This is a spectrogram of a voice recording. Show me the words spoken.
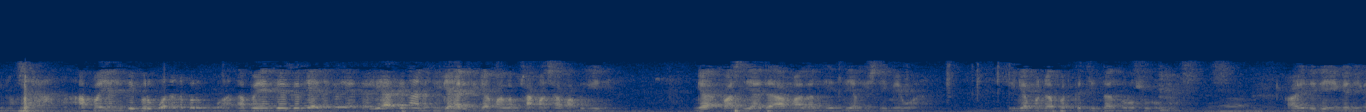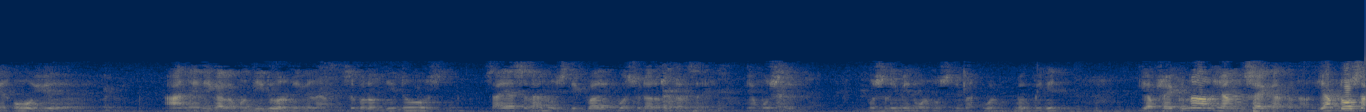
Bilang sama. Apa yang dia perbuat, anda perbuat. Apa yang dia kerjain, anda kerjain. Lihatin anda tiga hari, tiga malam sama-sama begini. Enggak, pasti ada amalan inti yang istimewa. Sehingga mendapat kecintaan Rasulullah. Kali ini dia ingat-ingat, oh iya. Yeah. Aneh ini kalau mau tidur, dia bilang. Sebelum tidur, saya selalu istighfar buat saudara-saudara saya. Yang muslim. Muslimin wal muslimat wal mu'minin. Yang saya kenal, yang saya nggak kenal. Yang dosa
